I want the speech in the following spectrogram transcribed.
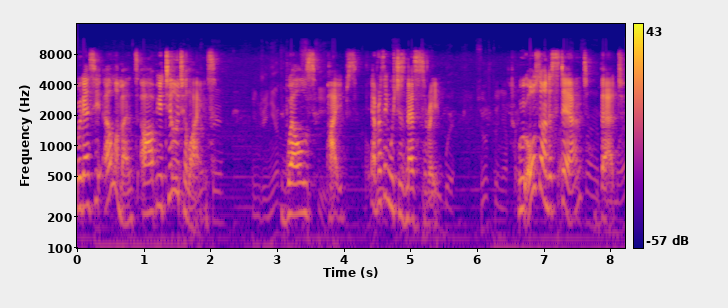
we can see elements of utility lines, wells, pipes, everything which is necessary. We also understand that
